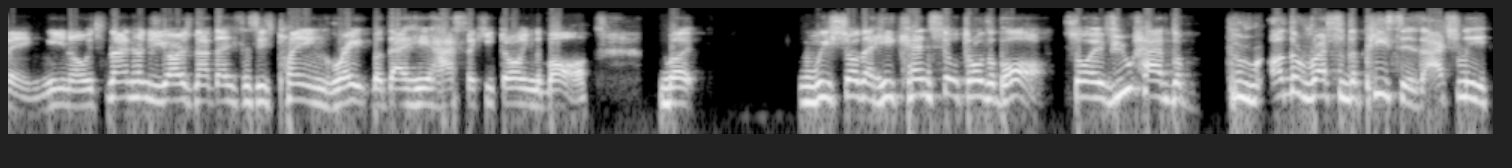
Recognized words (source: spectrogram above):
thing. You know, it's 900 yards. Not that because he's playing great, but that he has to keep throwing the ball. But we show that he can still throw the ball. So if you have the other rest of the pieces actually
